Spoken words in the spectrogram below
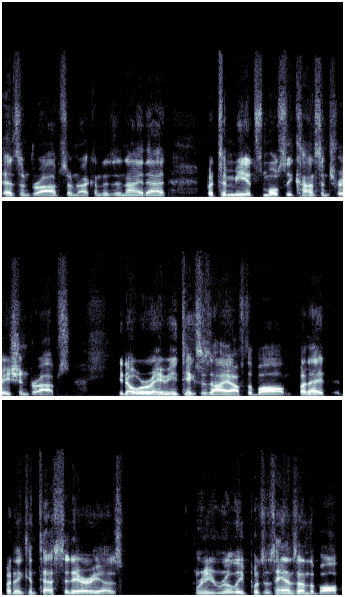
has some drops. I'm not going to deny that. But to me, it's mostly concentration drops. You know, where maybe he takes his eye off the ball. But I, but in contested areas, when he really puts his hands on the ball,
